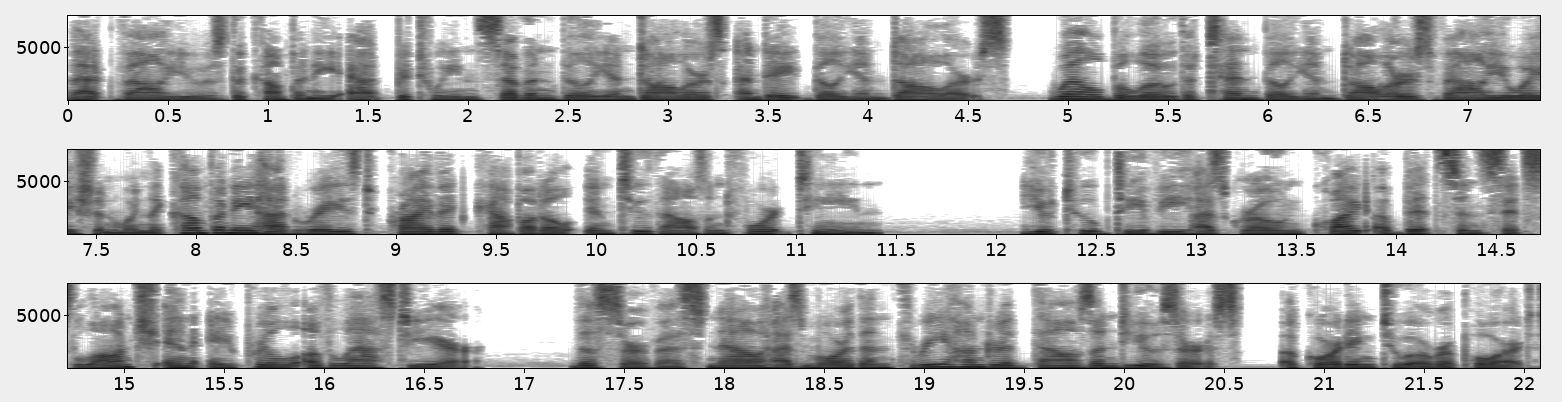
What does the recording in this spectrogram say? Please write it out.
that values the company at between $7 billion and $8 billion, well below the $10 billion valuation when the company had raised private capital in 2014. YouTube TV has grown quite a bit since its launch in April of last year. The service now has more than 300,000 users, according to a report,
